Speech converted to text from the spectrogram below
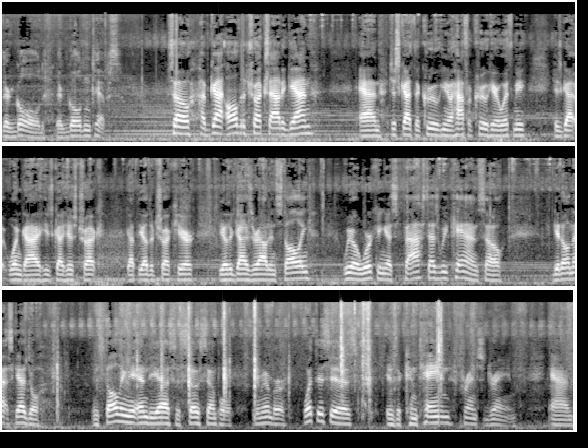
they're gold. They're golden tips. So I've got all the trucks out again and just got the crew, you know, half a crew here with me. He's got one guy, he's got his truck, got the other truck here. The other guys are out installing. We are working as fast as we can, so get on that schedule. Installing the NDS is so simple. Remember, what this is, is a contained French drain. And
